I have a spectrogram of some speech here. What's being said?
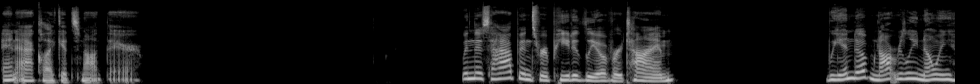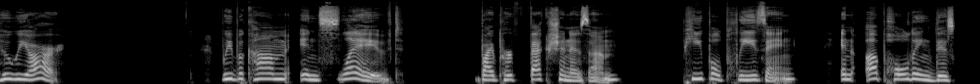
and act like it's not there. When this happens repeatedly over time, we end up not really knowing who we are. We become enslaved by perfectionism, people pleasing, and upholding this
